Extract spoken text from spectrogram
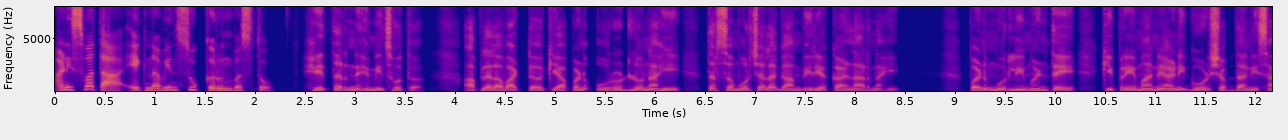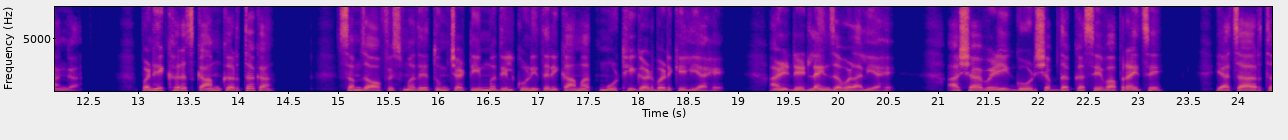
आणि स्वतः एक नवीन चूक करून बसतो. हे तर नेहमीच होतं. आपल्याला वाटतं की आपण ओरडलो नाही तर समोरच्याला गांभीर्य कळणार नाही. पण मुरली म्हणते की प्रेमाने आणि गोड शब्दांनी सांगा. पण हे खरंच काम करतं का? समजा ऑफिसमध्ये तुमच्या टीममधील कोणीतरी कामात मोठी गडबड केली आहे आणि डेडलाईन जवळ आली आहे अशा वेळी गोड शब्द कसे वापरायचे? याचा अर्थ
